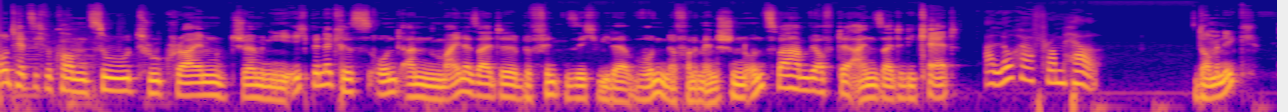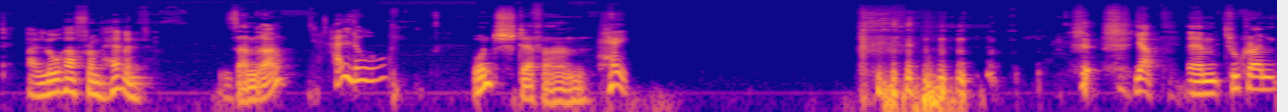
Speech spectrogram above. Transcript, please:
Hallo und herzlich willkommen zu True Crime Germany. Ich bin der Chris und an meiner Seite befinden sich wieder wundervolle Menschen. Und zwar haben wir auf der einen Seite die Cat. Aloha from Hell. Dominik. Aloha from Heaven. Sandra. Hallo. Und Stefan. Hey. ja, ähm, True Crime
